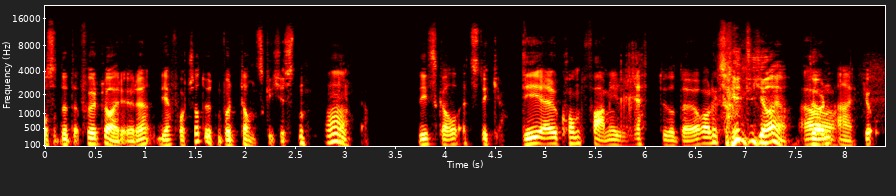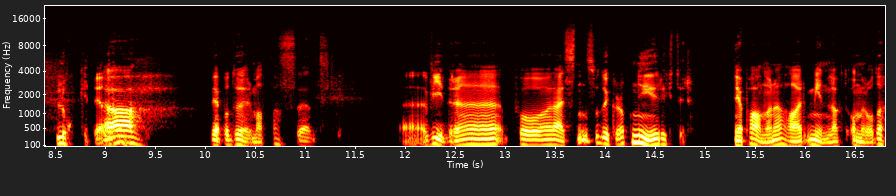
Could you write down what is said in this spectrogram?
Også dette for å klargjøre, de er fortsatt utenfor danskekysten. Mm. De skal et stykke. De er jo kommet faen meg rett ut av døra, liksom. ja, ja. Ja. Døren er ikke lukket igjen. Ja, De er på dørmatta. svensk. Eh, Videre på reisen så dukker det opp nye rykter. Japanerne har minelagt området.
